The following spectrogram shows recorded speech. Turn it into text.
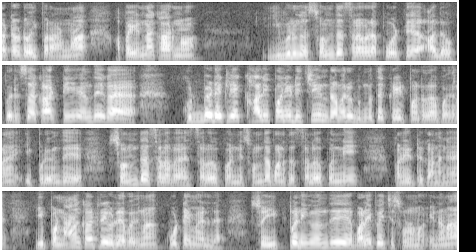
கட் அவுட் வைப்பாங்கன்னா அப்போ என்ன காரணம்? இவனுங்க சொந்த செலவில் போட்டு அதை பெருசாக காட்டி வந்து குட் பை டேக்லேயே காலி பண்ணிடுச்சுன்ற மாதிரி பிம்பத்தை கிரியேட் பண்ணுறதா பார்த்தீங்கன்னா இப்படி வந்து சொந்த செலவை செலவு பண்ணி சொந்த பணத்தை செலவு பண்ணி பண்ணிகிட்ருக்கானுங்க இப்போ நான் காட்டுற வீடியோ பார்த்தீங்கன்னா கூட்டமே இல்லை. ஸோ இப்போ நீங்கள் வந்து வலைபேச்சு சொல்லணும். என்னன்னா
